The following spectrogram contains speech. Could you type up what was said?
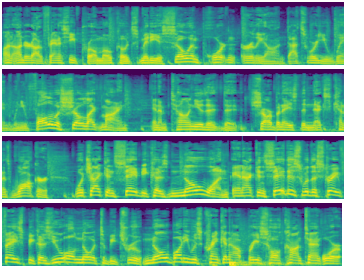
on Underdog Fantasy promo code Smitty is so important early on. That's where you win. When you follow a show like mine, and I'm telling you that, that Charbonnet is the next Kenneth Walker, which I can say because no one, and I can say this with a straight face because you all know it to be true. Nobody was cranking out Breece Hall content or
